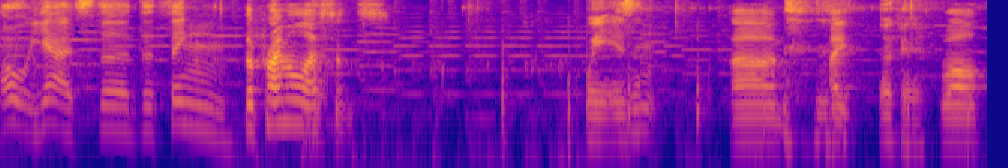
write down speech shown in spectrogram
Oh, yeah, it's the, the thing. The primal essence. Wait, isn't. Um, I Okay. well,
